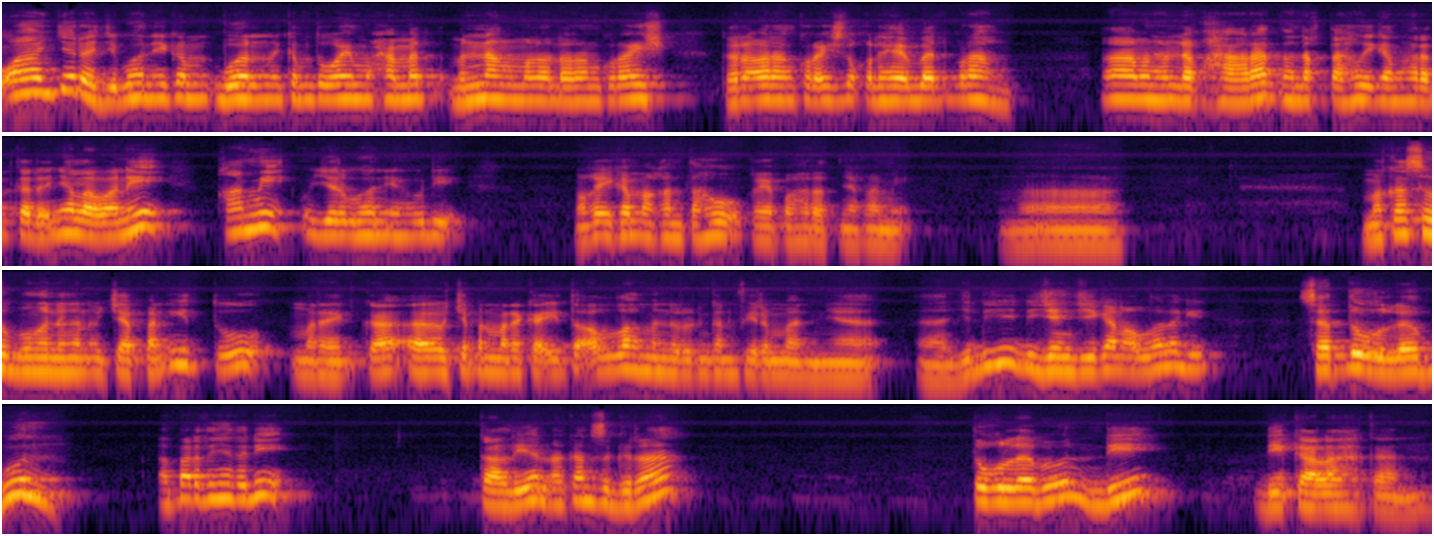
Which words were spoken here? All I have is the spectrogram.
wajar aja bukan ikam bukan ikam tuai Muhammad menang melawan orang Quraisy karena orang Quraisy itu kada hebat perang. Nah, hendak harat, hendak tahu ikam harat kadanya lawan ini kami ujar bukan Yahudi. Maka ikam akan tahu kayak haratnya kami. Nah, maka sehubungan dengan ucapan itu mereka uh, ucapan mereka itu Allah menurunkan firman-Nya. Nah, jadi dijanjikan Allah lagi satu labun. Apa artinya tadi? Kalian akan segera tughlabun di dikalahkan.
